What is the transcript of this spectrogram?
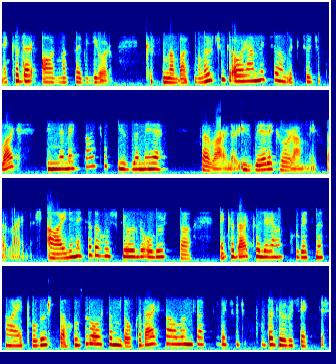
ne kadar anlatabiliyorum kısmına bakmaları. Çünkü öğrenme çağındaki çocuklar dinlemekten çok izlemeye severler. İzleyerek öğrenmeyi severler. Aile ne kadar hoşgörülü olursa, ne kadar tolerans kuvvetine sahip olursa huzur ortamı da o kadar sağlanacaktır ve çocuk burada görecektir.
